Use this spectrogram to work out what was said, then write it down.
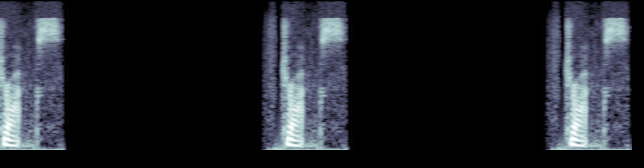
drugs drugs drugs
